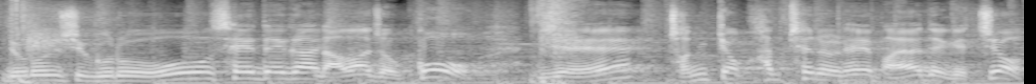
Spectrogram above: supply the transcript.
이런 식으로 세대가 나와졌고 이제 전격 합체를 해봐야 되겠죠.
